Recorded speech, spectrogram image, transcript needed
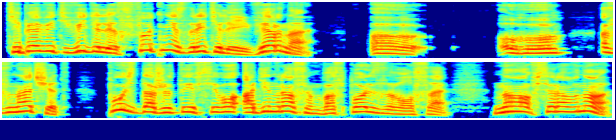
тебя ведь видели сотни зрителей, верно? Э... Ого. Значит, Пусть даже ты всего один раз им воспользовался, но все равно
